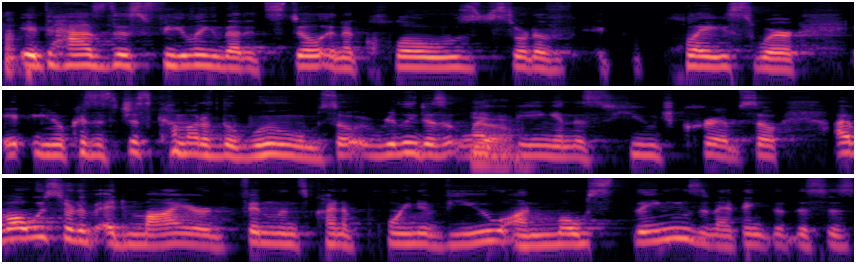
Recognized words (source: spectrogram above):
it has this feeling that it's still in a closed sort of place where it, you know, because it's just come out of the womb. So it really doesn't like yeah. being in this huge crib. So I've always sort of admired Finland's kind of point of view on most things. And I think that this is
